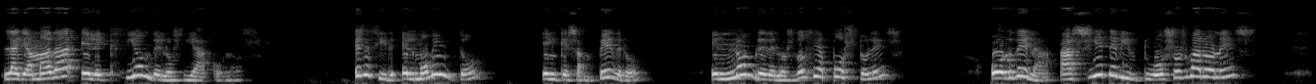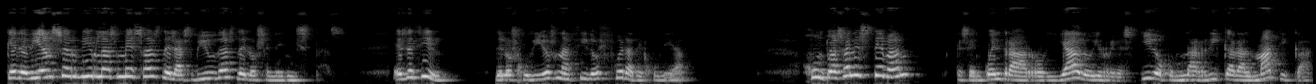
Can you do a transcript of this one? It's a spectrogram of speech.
la llamada elección de los diáconos. Es decir, el momento en que San Pedro, en nombre de los doce apóstoles, ordena a siete virtuosos varones que debían servir las mesas de las viudas de los helenistas, es decir, de los judíos nacidos fuera de Judea. Junto a San Esteban, que se encuentra arrodillado y revestido con una rica dalmática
